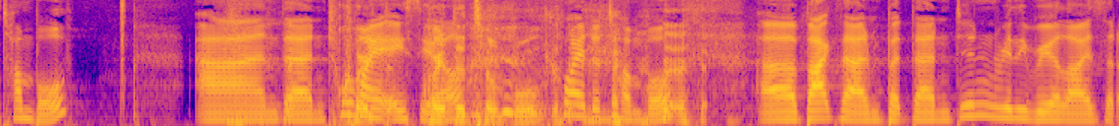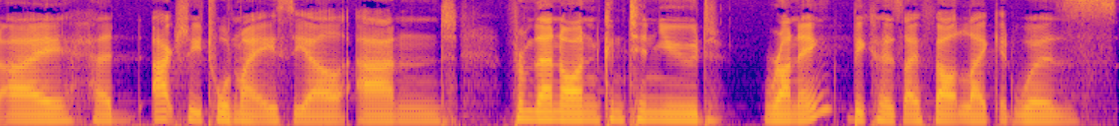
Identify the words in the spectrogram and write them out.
tumble, and then tore my ACL. quite a tumble. quite a tumble uh, back then, but then didn't really realize that I had actually torn my ACL, and from then on continued running because I felt like it was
